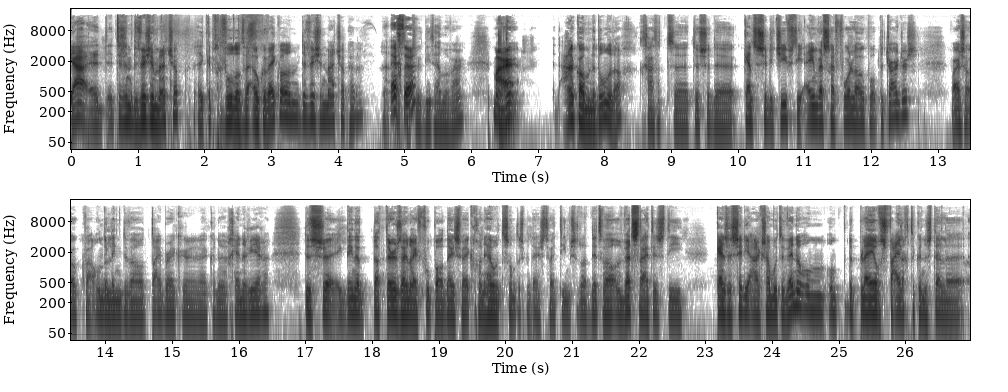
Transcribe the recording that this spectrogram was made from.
Ja, het, het, is een division matchup. Ik heb het gevoel dat we elke week wel een division matchup hebben. Nou, Echt, hè? Natuurlijk niet helemaal waar. Maar de aankomende donderdag gaat het uh, tussen de Kansas City Chiefs, die één wedstrijd voorlopen op de Chargers. Waar ze ook qua onderling duel tiebreaker uh, kunnen genereren. Dus uh, ik denk dat, dat Thursday Night Football deze week gewoon heel interessant is met deze twee teams. En dat dit wel een wedstrijd is die Kansas City eigenlijk zou moeten winnen om, om de playoffs veilig te kunnen stellen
